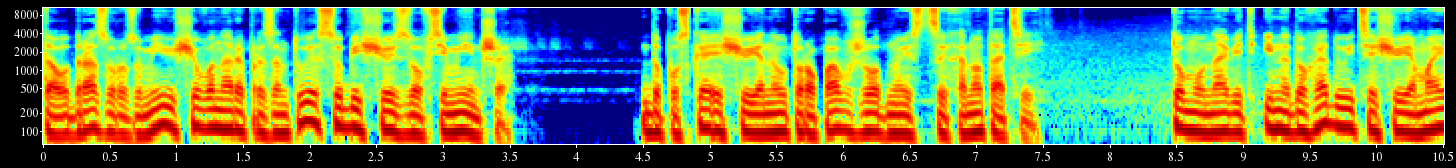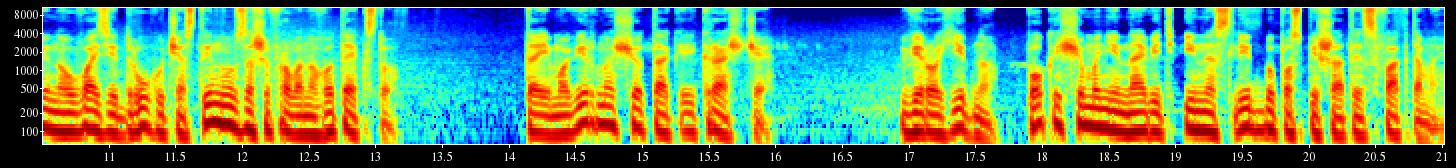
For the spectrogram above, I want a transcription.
Та одразу розумію, що вона репрезентує собі щось зовсім інше. Допускає, що я не уторопав жодної з цих анотацій. Тому навіть і не догадується, що я маю на увазі другу частину зашифрованого тексту. Та ймовірно, що так і краще. Вірогідно, поки що мені навіть і не слід би поспішати з фактами.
